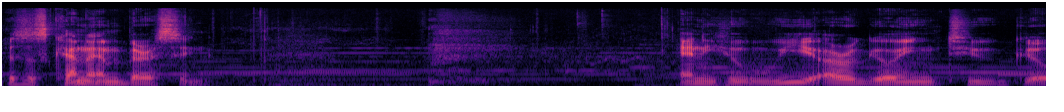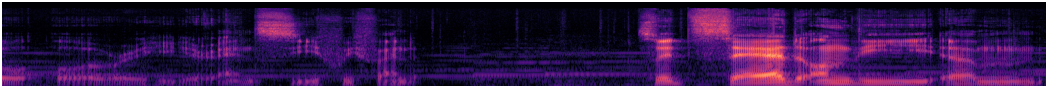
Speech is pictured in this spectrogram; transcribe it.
This is kind of embarrassing. Anywho, we are going to go over here and see if we find it. So it's said on the, um,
